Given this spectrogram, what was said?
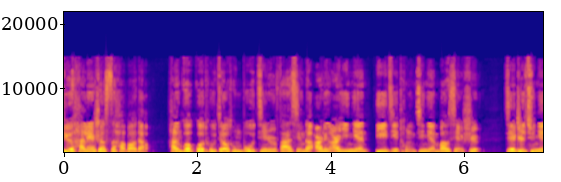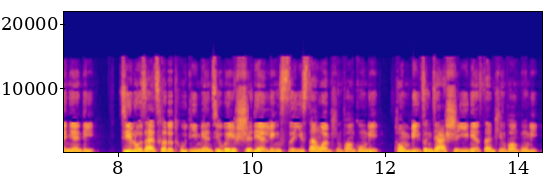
据韩联社四号报道，韩国国土交通部近日发行的二零二一年地级统计年报显示，截至去年年底，记录在册的土地面积为十点零四一三万平方公里，同比增加十一点三平方公里，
